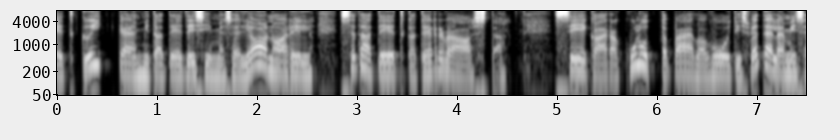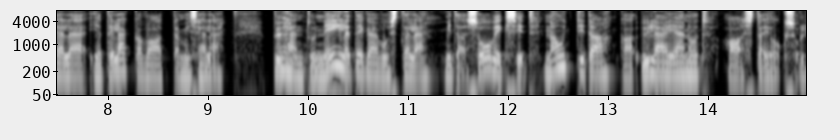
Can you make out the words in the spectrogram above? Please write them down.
et kõike, mida teed esimesel jaanuaril, seda teed ka terve aasta. seega ära kuluta päeva voodis vedelemisele ja teleka vaatamisele. pühendu neile tegevustele, mida sooviksid nautida ka ülejäänud aasta jooksul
